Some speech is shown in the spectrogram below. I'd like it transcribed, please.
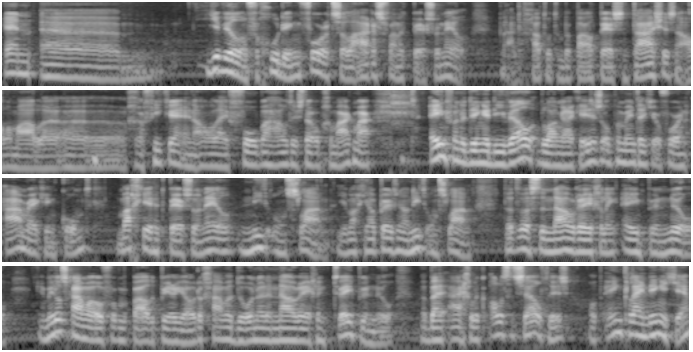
En uh, je wil een vergoeding voor het salaris van het personeel. Nou, dat gaat tot een bepaald percentage. Er zijn allemaal uh, grafieken en allerlei voorbehoud is daarop gemaakt. Maar een van de dingen die wel belangrijk is, is op het moment dat je voor een aanmerking komt, mag je het personeel niet ontslaan. Je mag jouw personeel niet ontslaan. Dat was de nauwregeling 1.0. Inmiddels gaan we over een bepaalde periode gaan we door naar de nauwregeling 2.0. Waarbij eigenlijk alles hetzelfde is op één klein dingetje,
